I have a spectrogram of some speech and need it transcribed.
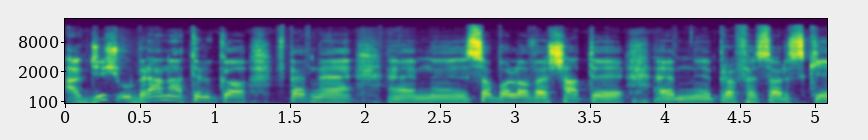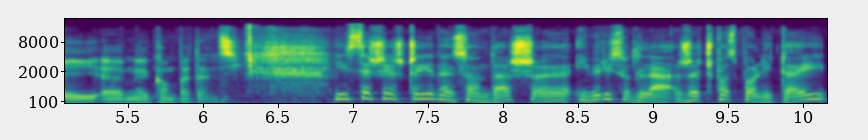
a gdzieś ubrana tylko w pewne sobolowe szaty profesorskiej kompetencji. Jest też jeszcze jeden sondaż e, Ibrisu dla Rzeczpospolitej.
